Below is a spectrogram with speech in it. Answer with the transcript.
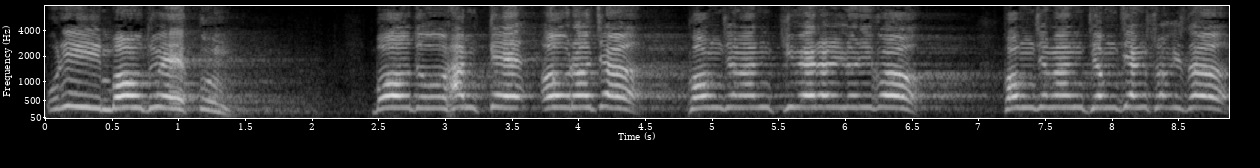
우리 모두의 꿈, 모두 함께 어우러져 공정한 기회를 누리고 공정한 경쟁 속에서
